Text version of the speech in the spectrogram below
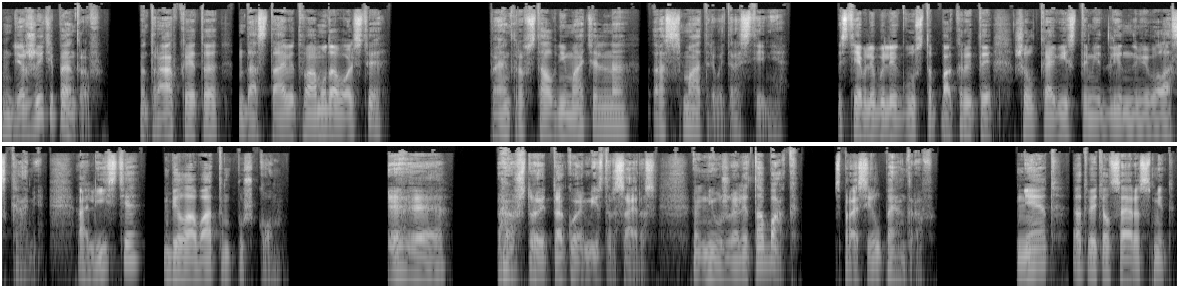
«Держите, Пенкроф, Травка эта доставит вам удовольствие. Пенкроф стал внимательно рассматривать растения. Стебли были густо покрыты шелковистыми длинными волосками, а листья — беловатым пушком. «Э-э, а что это такое, мистер Сайрос? Неужели табак?» — спросил Пенкроф. «Нет», — ответил Сайрос Смит.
